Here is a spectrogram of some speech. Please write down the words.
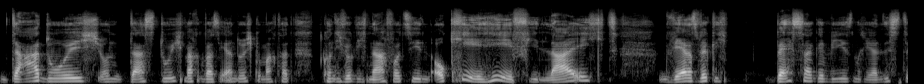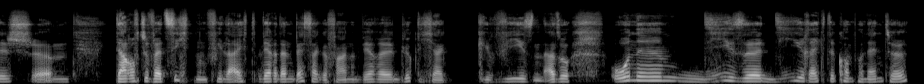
dadurch und das durchmachen, was er durchgemacht hat, konnte ich wirklich nachvollziehen, okay, hey, vielleicht wäre es wirklich besser gewesen, realistisch ähm, darauf zu verzichten und vielleicht wäre dann besser gefahren und wäre glücklicher gewesen. Also ohne diese direkte Komponente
